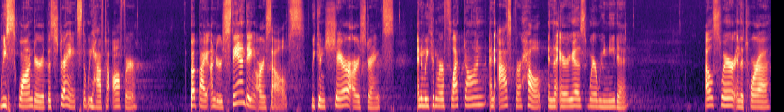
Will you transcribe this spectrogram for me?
we squander the strengths that we have to offer. But by understanding ourselves, we can share our strengths and we can reflect on and ask for help in the areas where we need it. Elsewhere in the Torah,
